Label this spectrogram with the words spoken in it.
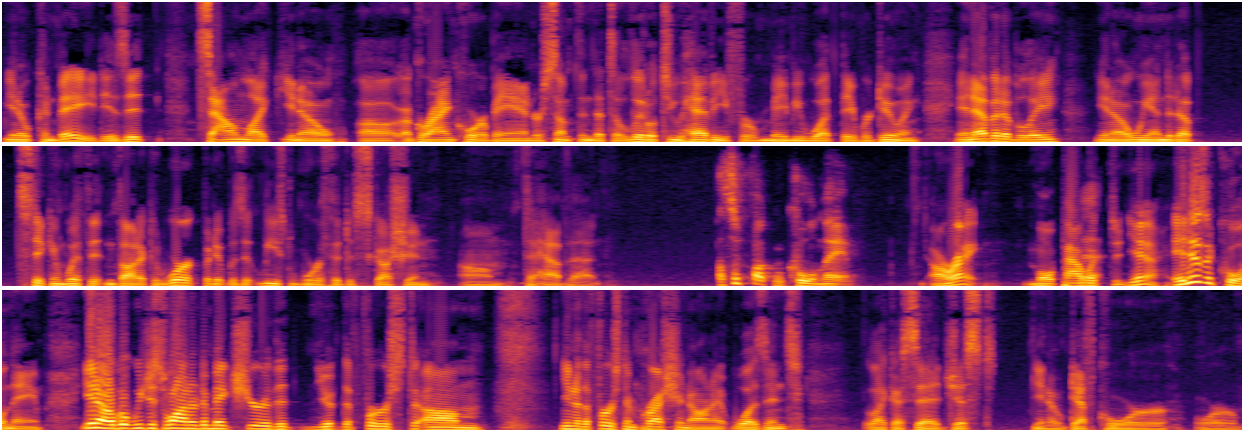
you know conveyed. Is it sound like you know uh, a grindcore band or something that's a little too heavy for maybe what they were doing? Inevitably, you know, we ended up sticking with it and thought it could work, but it was at least worth a discussion um, to have that. That's a fucking cool name. All right. More power. Yeah. To, yeah, it is a cool name, you know. But we just wanted to make sure that the first, um, you know, the first impression on it wasn't, like I said, just you know, deathcore or, or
